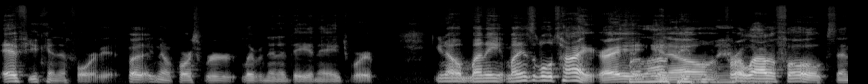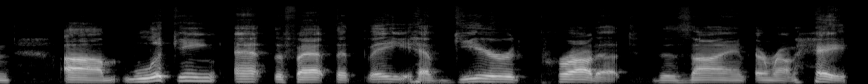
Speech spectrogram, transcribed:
if you can afford it. But you know of course we're living in a day and age where you know money money's a little tight right For a lot you know people, for a lot of folks. And um looking at the fact that they have geared product designed around hey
